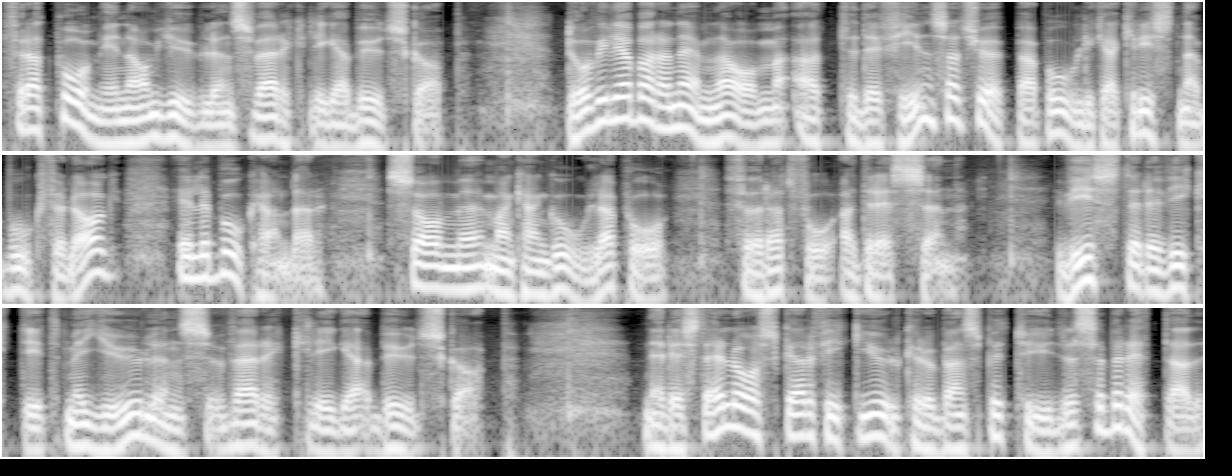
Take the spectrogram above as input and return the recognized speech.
för att påminna om julens verkliga budskap. Då vill jag bara nämna om att det finns att köpa på olika kristna bokförlag eller bokhandlar som man kan googla på för att få adressen. Visst är det viktigt med julens verkliga budskap. När Estelle och Oskar fick julkrubbans betydelse berättad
